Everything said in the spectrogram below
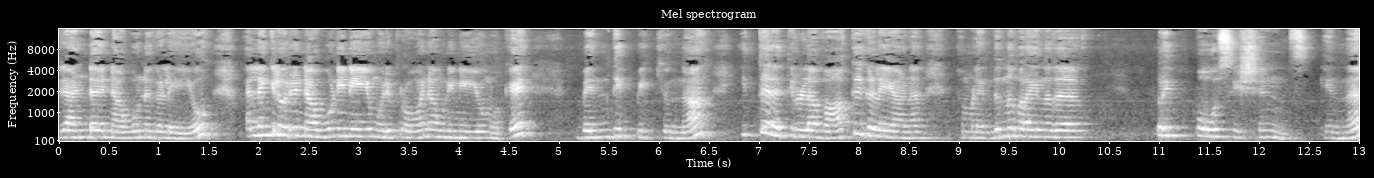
രണ്ട് നൗണുകളെയോ അല്ലെങ്കിൽ ഒരു നൗണിനെയും ഒരു പ്രോനൗണിനെയും ഒക്കെ ബന്ധിപ്പിക്കുന്ന ഇത്തരത്തിലുള്ള വാക്കുകളെയാണ് നമ്മൾ എന്തെന്ന് പറയുന്നത്? പ്രിപ്പോസിഷൻസ് എന്ന്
